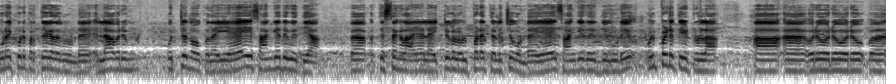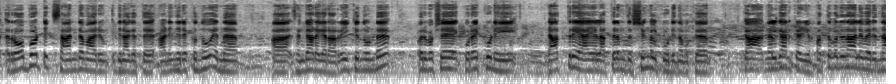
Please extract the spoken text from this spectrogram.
കുറെ കൂടി പ്രത്യേകതകളുണ്ട്. എല്ലാവരും ഉറ്റുനോക്കുന്ന ഈ എ ഐ സാങ്കേതികവിദ്യ വ്യത്യസ്തങ്ങളായ ലൈറ്റുകൾ ഉൾപ്പെടെ തെളിച്ചുകൊണ്ട് എ ഐ സാങ്കേതികവിദ്യ കൂടി ഉൾപ്പെടുത്തിയിട്ടുള്ള ഒരു ഒരു ഒരു റോബോട്ടിക് സാന്റമാരും ഇതിനകത്ത് അണിനിരക്കുന്നു എന്ന് സംഘാടകർ അറിയിക്കുന്നുണ്ട്. ഒരുപക്ഷെ കുറെ കൂടി രാത്രിയായാൽ അത്തരം ദൃശ്യങ്ങൾ കൂടി നമുക്ക് നൽകാൻ കഴിയും. പത്ത് പതിനാല് വരുന്ന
